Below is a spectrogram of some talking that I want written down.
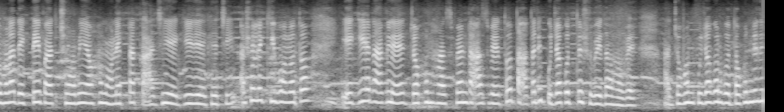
তোমরা দেখতেই পাচ্ছ, আমি এখন অনেকটা কাজই এগিয়ে রেখেছি। আসলে কি বলতো, এগিয়ে রাখলে যখন হাজব্যান্ড আসবে, তো তাড়াতাড়ি পূজা করতে সুবিধা হবে। আর যখন পূজা করব, তখন যদি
